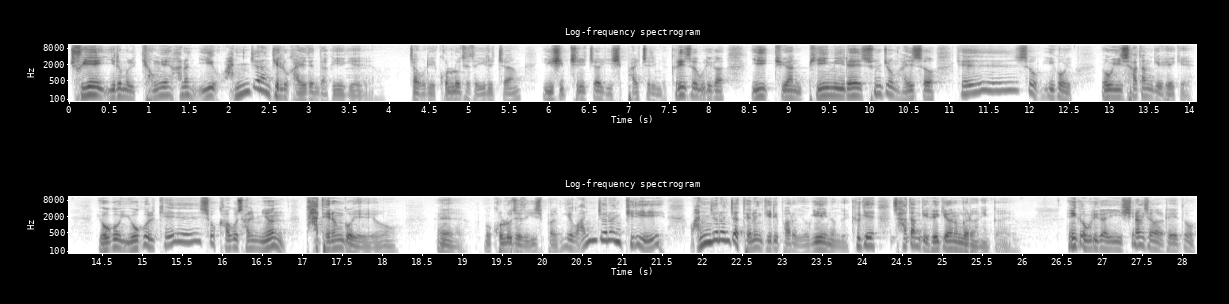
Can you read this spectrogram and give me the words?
주의 이름을 경외하는 이 완전한 길로 가야 된다 그 얘기예요. 자, 우리 골로새서 1장 27절 28절입니다. 그래서 우리가 이 귀한 비밀에 순종하여서 계속 이거 요이 4단계 회개 요거 요걸 계속 하고 살면 다 되는 거예요. 예. 뭐 골로새서 28 이게 완전한 길이 완전한 자 되는 길이 바로 여기에 있는 거예요. 그게 4단계 회개하는 거라니까요. 그러니까 우리가 이 신앙생활을 해도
